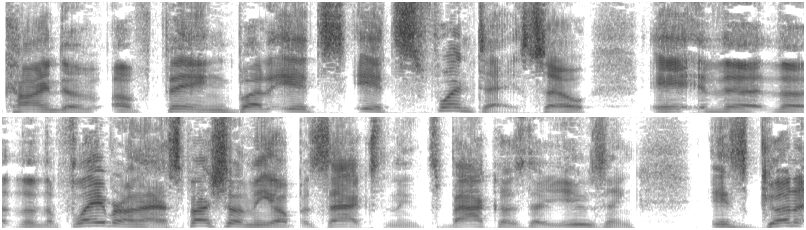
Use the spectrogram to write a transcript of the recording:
kind of, of thing, but it's it's Fuente. So it, the, the the flavor on that, especially on the Opus X and the tobaccos they're using, is gonna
